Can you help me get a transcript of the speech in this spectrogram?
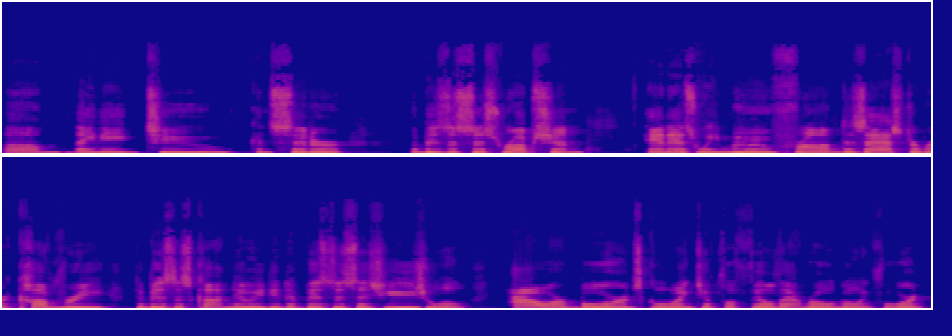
Um, they need to consider the business disruption. And as we move from disaster recovery to business continuity to business as usual how are boards going to fulfill that role going forward?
